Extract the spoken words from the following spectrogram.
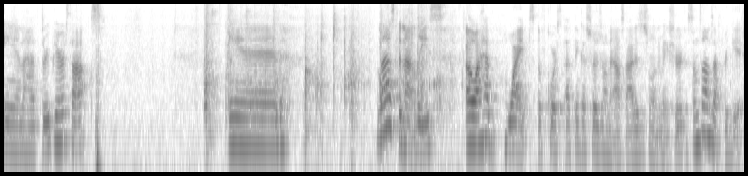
and I have three pair of socks. And last but not least, oh, I have wipes. Of course, I think I showed you on the outside. I just wanted to make sure because sometimes I forget.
